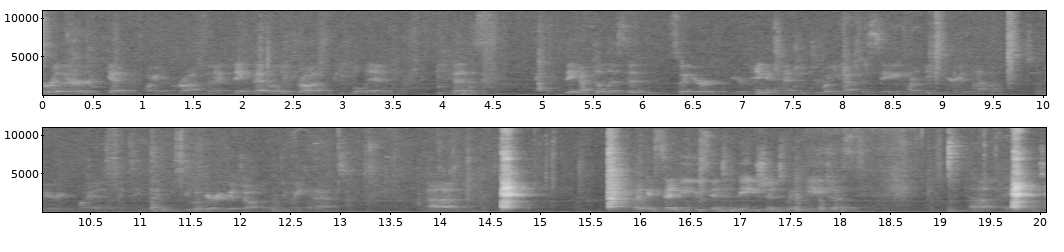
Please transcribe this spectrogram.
further get the point across. And I think that really draws people in because they have to listen, so you're, you're paying attention to what you have to say from being very loud to very quiet. And I think that you do a very good job of doing that. Um, Like I said, you use intonation to engage us. Uh, And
